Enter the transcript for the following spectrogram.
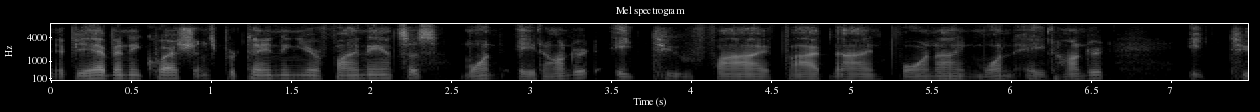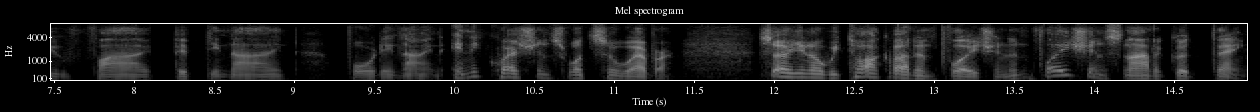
if you have any questions pertaining to your finances, 1 800 825 5949. 1 800 825 5949. Any questions whatsoever? So, you know, we talk about inflation. Inflation is not a good thing.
